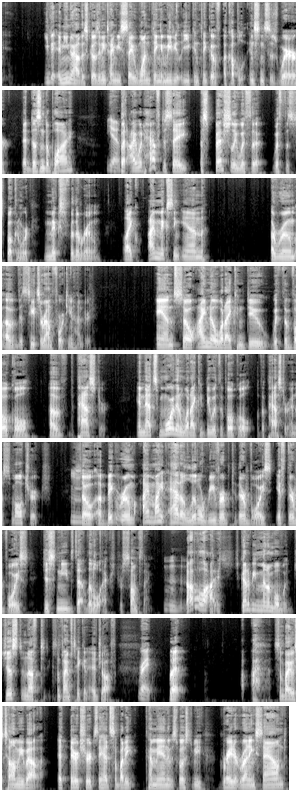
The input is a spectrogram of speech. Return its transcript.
you know, and you know how this goes. Anytime you say one thing immediately you can think of a couple instances where that doesn't apply. Yeah, but i would have to say especially with the with the spoken word mix for the room. Like i'm mixing in a room of that seats around 1400 and so i know what i can do with the vocal of the pastor. And that's more than what i could do with the vocal of a pastor in a small church Mm, so a big room, I might add a little reverb to their voice if their voice just needs that little extra something. mhm. Not a lot. It's going to be minimal, but just enough to sometimes take an edge off. right. But uh, somebody was telling me about at their church they had somebody come in that was supposed to be great at running sound,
